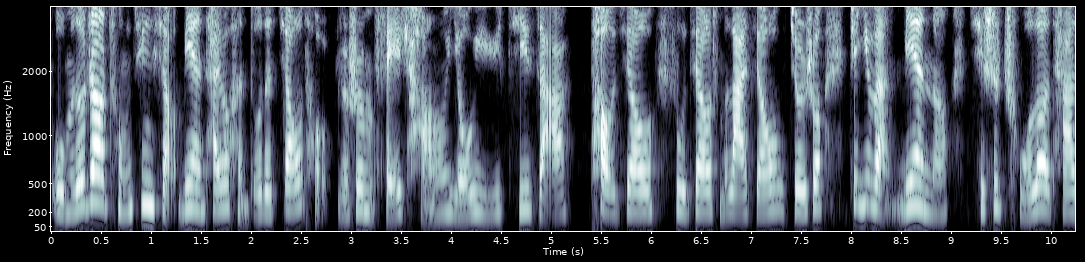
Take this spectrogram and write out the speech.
我们都知道重庆小面它有很多的浇头，比如说肥肠、鱿鱼、鸡杂。泡椒、素椒、什么辣椒，就是说这一碗面呢，其实除了它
